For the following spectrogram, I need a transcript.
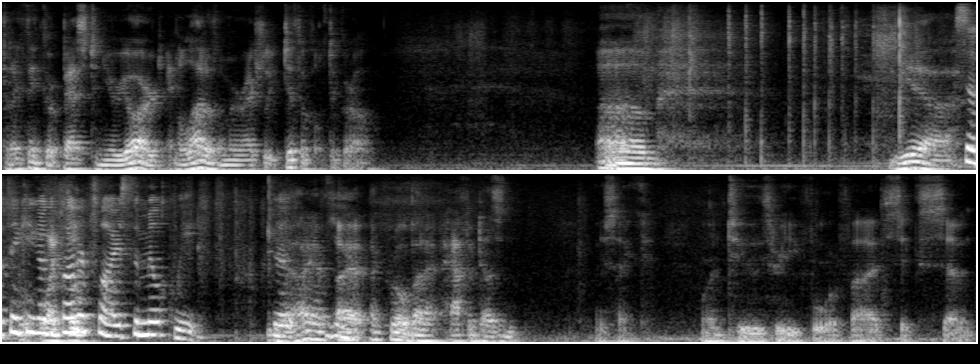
that I think are best in your yard, and a lot of them are actually difficult to grow. Um, yeah. so. Thinking of Like the the- butterflies, the milkweed. The- yeah, I have. yeah. I, I grow about a half a dozen. It's like one, two, three, four, five, six, seven.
